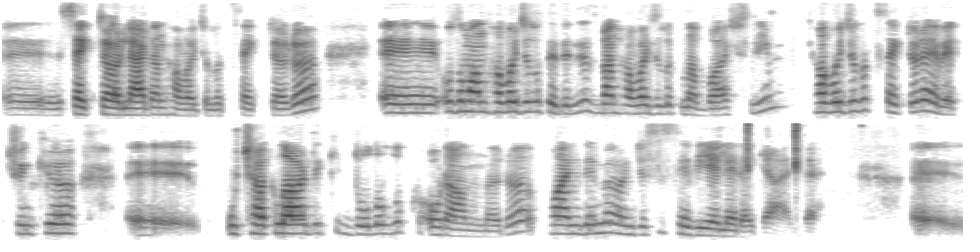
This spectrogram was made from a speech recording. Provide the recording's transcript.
e, sektörlerden havacılık sektörü. E, o zaman havacılık dediniz, ben havacılıkla başlayayım. Havacılık sektörü evet çünkü e, uçaklardaki doluluk oranları pandemi öncesi seviyelere geldi. E,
